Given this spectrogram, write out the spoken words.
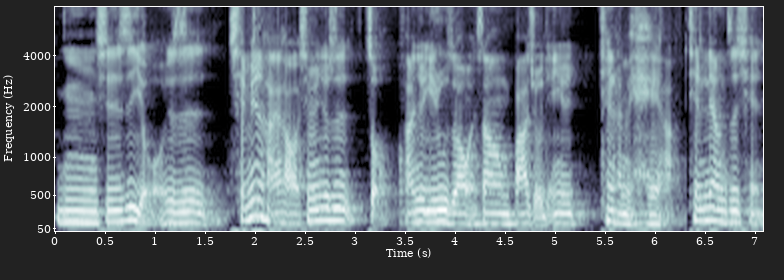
嗯，其实是有，就是前面还好，前面就是走，反正就一路走到晚上八九点，因为天还没黑啊，天亮之前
